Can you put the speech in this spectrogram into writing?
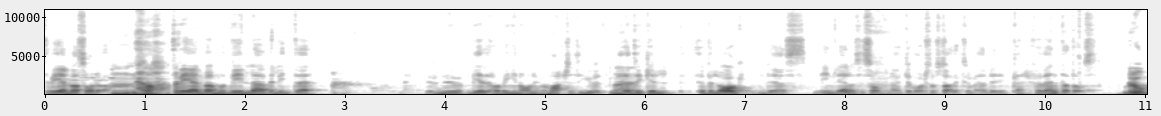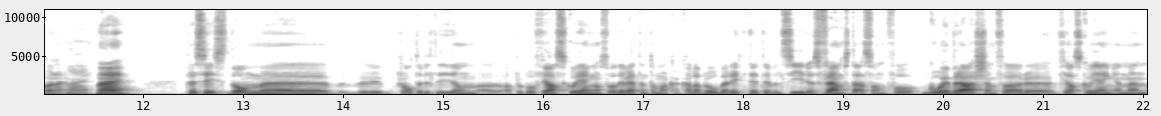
3-11 sa du va? Mm, ja. 3-11 mot Villa är väl inte... Nu har vi ingen aning om hur matchen ser ut. Men Nej. jag tycker överlag deras inledande säsongen har inte varit så stark som vi hade kanske förväntat oss. Broberg nej. Nej. Precis, de, eh, vi pratade lite tidigare om, eh, apropå fiaskogäng och så, det vet jag inte om man kan kalla Broberg riktigt, det är väl Sirius främst där som får gå i bräschen för eh, fiaskogängen. Men,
